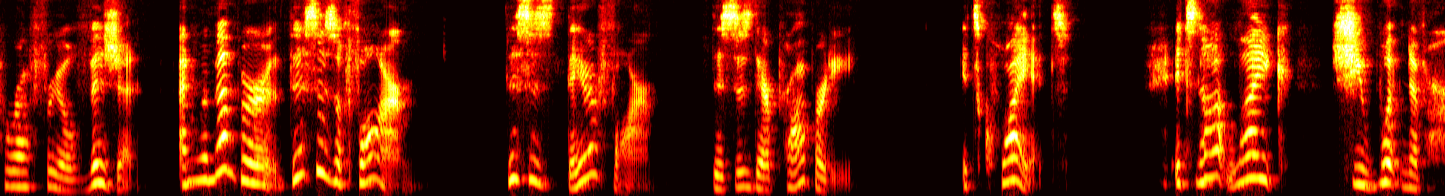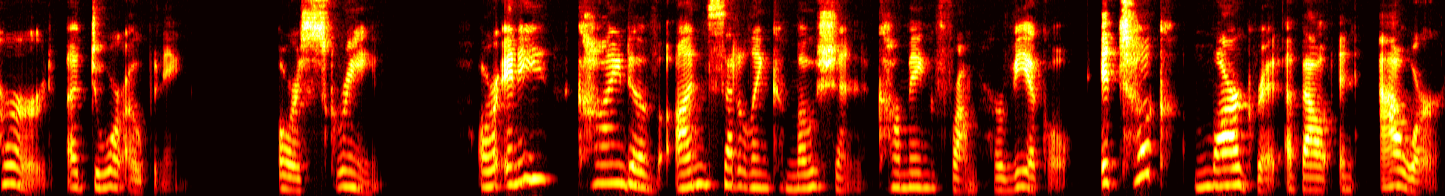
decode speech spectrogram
peripheral vision. And remember, this is a farm. This is their farm. This is their property. It's quiet. It's not like she wouldn't have heard a door opening or a scream or any kind of unsettling commotion coming from her vehicle. It took Margaret about an hour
